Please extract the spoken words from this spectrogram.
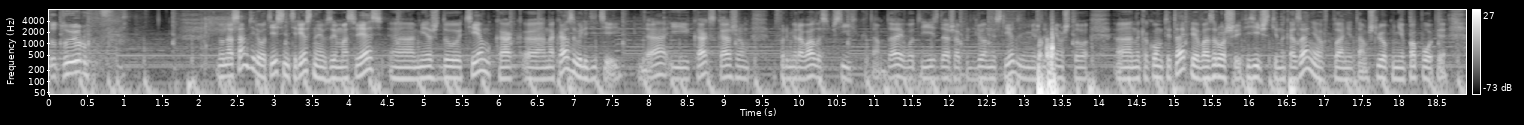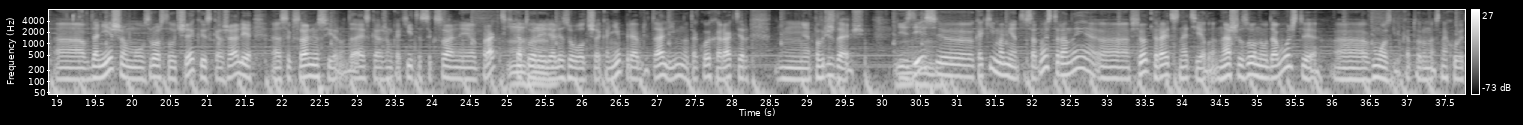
Ну, на самом деле, вот есть интересная взаимосвязь э, между тем, как э, наказывали детей, да, и как, скажем, формировалась психика там, да, и вот есть даже определенные исследования между тем, что э, на каком-то этапе возросшие физические наказания в плане там шлепания по попе э, в дальнейшем у взрослого человека искажали э, сексуальную сферу, да, и, скажем, какие-то сексуальные практики, uh-huh. которые реализовывал человек, они приобретали именно такой характер э, повреждающий. И uh-huh. здесь э, какие моменты? С одной стороны, э, все опирается на тело. Наши зоны удовольствия э, в мозге, которые у нас находятся,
